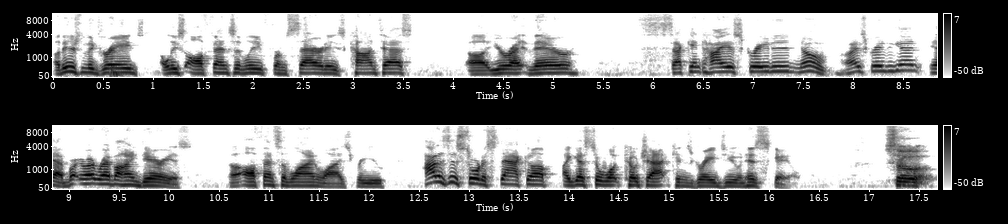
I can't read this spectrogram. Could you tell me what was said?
uh, these are the grades, at least offensively, from Saturday's contest. Uh, you're right there second highest graded. No, highest graded again. Yeah, right, right behind Darius, uh, offensive line wise for you. How does this sort of stack up, I guess, to what Coach Atkins grades you in his scale? So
